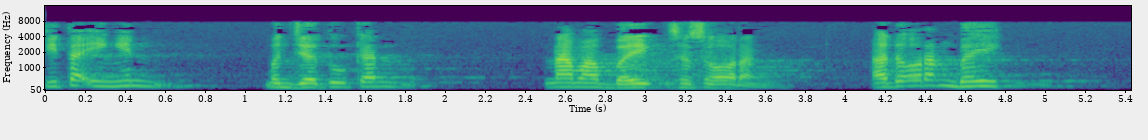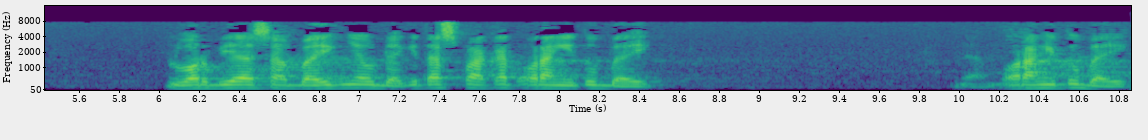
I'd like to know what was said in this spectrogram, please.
kita ingin menjatuhkan nama baik seseorang. Ada orang baik. Luar biasa baiknya udah kita sepakat orang itu baik. Nah, orang itu baik.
